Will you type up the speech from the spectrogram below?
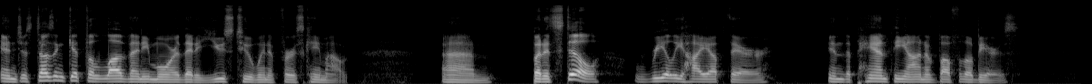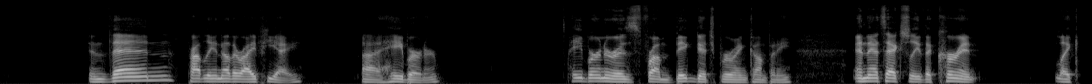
and just doesn't get the love anymore that it used to when it first came out. Um, but it's still really high up there in the pantheon of Buffalo beers. And then probably another IPA, uh, Hayburner. Hayburner is from Big Ditch Brewing Company, and that's actually the current, like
